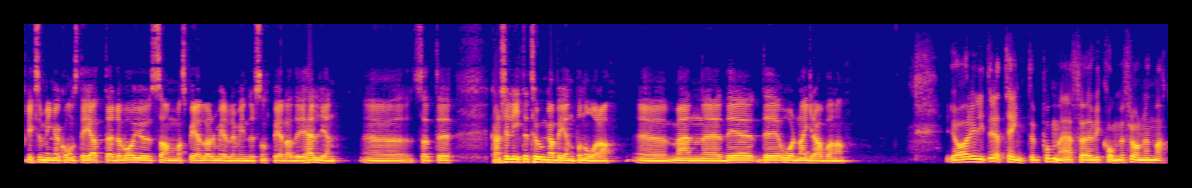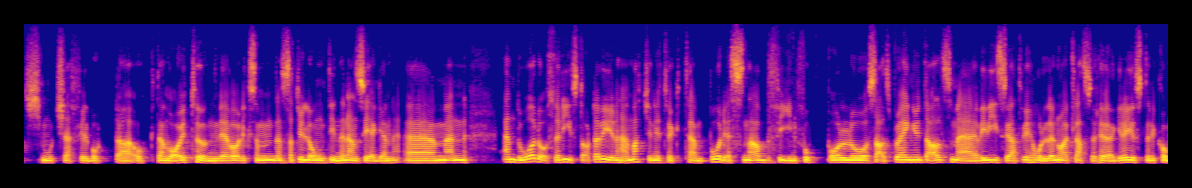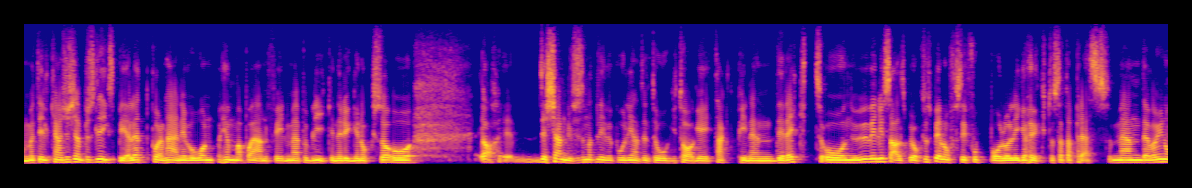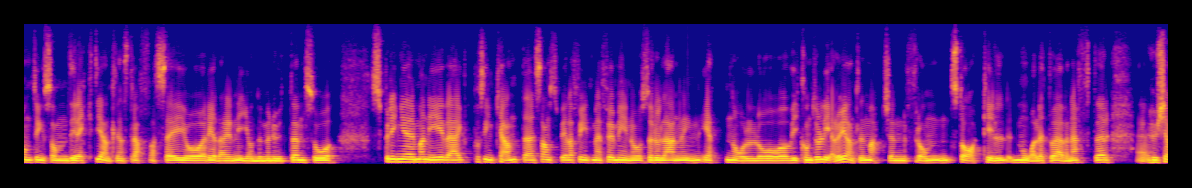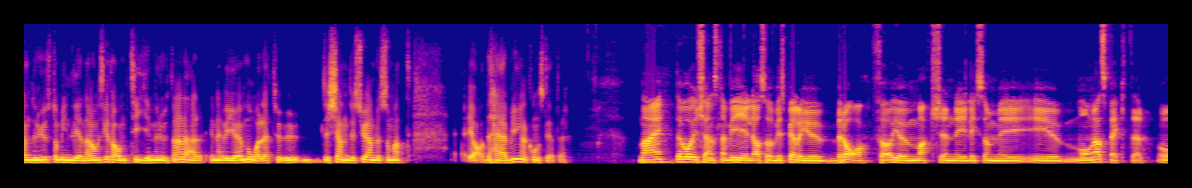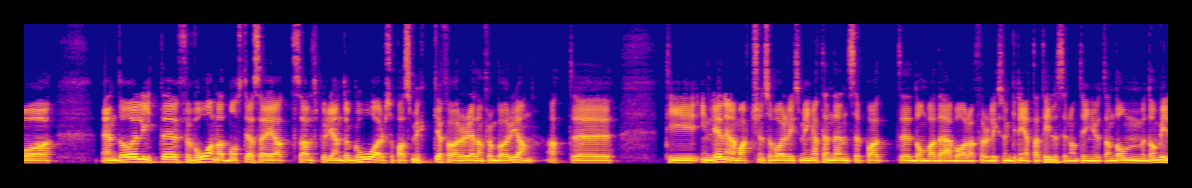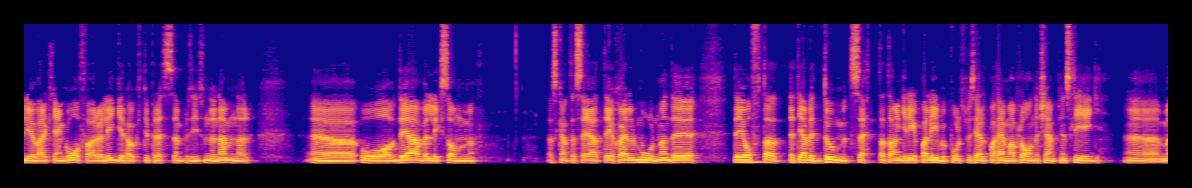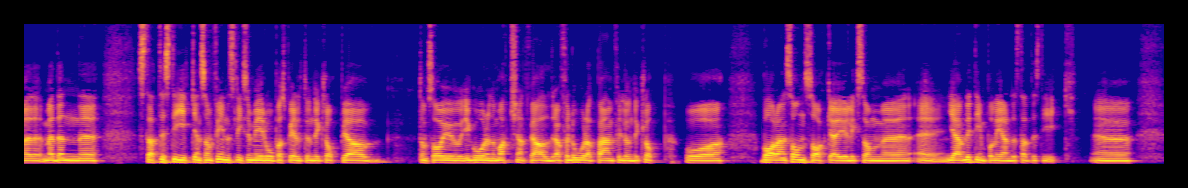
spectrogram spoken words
liksom inga konstigheter. Det var ju samma spelare mer eller mindre som spelade i helgen. Eh, så att eh, kanske lite tunga ben på några. Eh, men eh, det, det ordnar grabbarna. Ja, det är lite det jag tänkte på med. För vi kommer från en match mot Sheffield borta och den var ju tung. Det var liksom, den satt ju långt inne den segern. Eh, men ändå då så rivstartar vi den här matchen i ett högt tempo. Det är snabb, fin fotboll och Salzburg hänger ju inte alls med. Vi visar ju att vi håller några klasser högre just när det kommer till kanske Champions League-spelet på den här nivån. Hemma på Anfield med publiken i ryggen också. Och ja, det kändes ju som att Liverpool egentligen tog tag i taktpinnen direkt. Och nu vill ju Salzburg också spela offensiv fotboll och ligga högt och sätta press. Men det var ju någonting som direkt egentligen straffade sig och redan i nionde minuten så springer Mané iväg på sin kant där, samspelar fint med Firmino och så rullar han in 1-0 och vi kontrollerar egentligen matchen från start till målet och även efter. Eh, hur kände du just de inledande, om vi ska ta om 10 minuterna där när vi gör målet? Det kändes ju ändå som att ja, det här blir inga konstigheter. Nej, det var ju känslan. Vi, alltså, vi spelar ju bra, för ju matchen i, liksom, i, i många aspekter. Och ändå lite förvånad måste jag säga att Salzburg ändå går så pass mycket före redan från början. Att eh, till inledningen av matchen så var det liksom inga tendenser på att eh, de var där bara för att liksom gneta till sig någonting. Utan de, de vill ju verkligen gå före, ligger högt i pressen precis som du nämner. Eh, och det är väl liksom jag ska inte säga att det är självmord, men det, det är ofta ett jävligt dumt sätt att angripa Liverpool, speciellt på hemmaplan i Champions League. Eh, med, med den eh, statistiken som finns liksom i Europaspelet under Klopp. Jag, de sa ju igår under matchen att vi aldrig har förlorat på Anfield under Klopp. Och bara en sån sak är ju liksom eh, en jävligt imponerande statistik.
